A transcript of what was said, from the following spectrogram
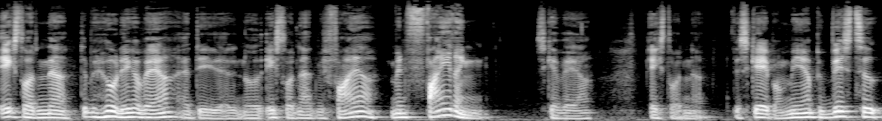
ekstraordinært. Det behøver det ikke at være, at det er noget ekstraordinært, vi fejrer, men fejringen skal være ekstraordinært. Det skaber mere bevidsthed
